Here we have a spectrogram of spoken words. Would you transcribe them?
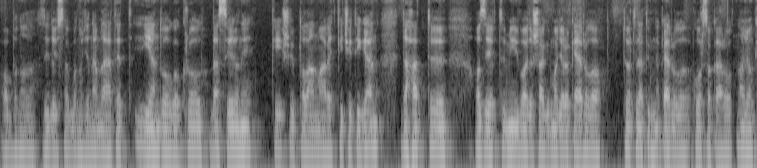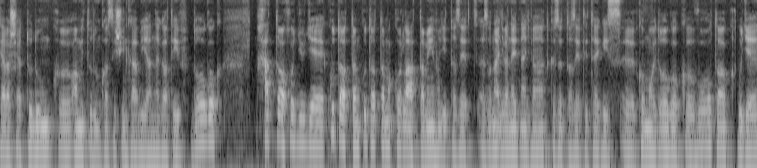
abban az időszakban ugye nem lehetett ilyen dolgokról beszélni, később talán már egy kicsit igen, de hát azért mi vajdasági magyarok erről a történetünknek, erről a korszakáról nagyon keveset tudunk, amit tudunk, azt is inkább ilyen negatív dolgok. Hát ahogy ugye kutattam, kutattam, akkor láttam én, hogy itt azért ez a 41-45 között azért itt egész komoly dolgok voltak. Ugye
